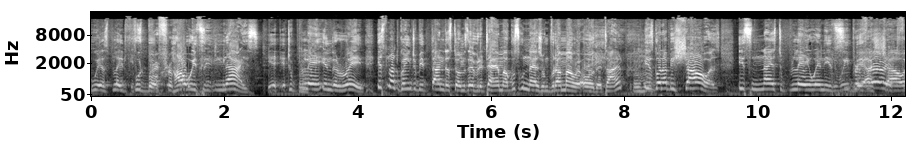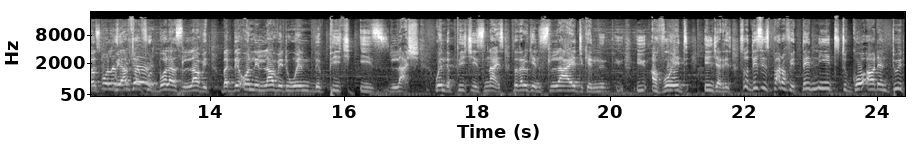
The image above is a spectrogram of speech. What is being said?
who has played football preferable. how it's nice to play in the rain. It's not going to be thunderstorms every time. Akusikunaya zvomvura mawe all the time. Mhm. It's gonna be showers. It's nice to play when it's We there are showers. Footballers We actually footballers love it, but they only love it when the pitch is lush, when the pitch is nice, so that you can slide, you can you avoid injuries. So this is part of it. They need to go out and do it.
